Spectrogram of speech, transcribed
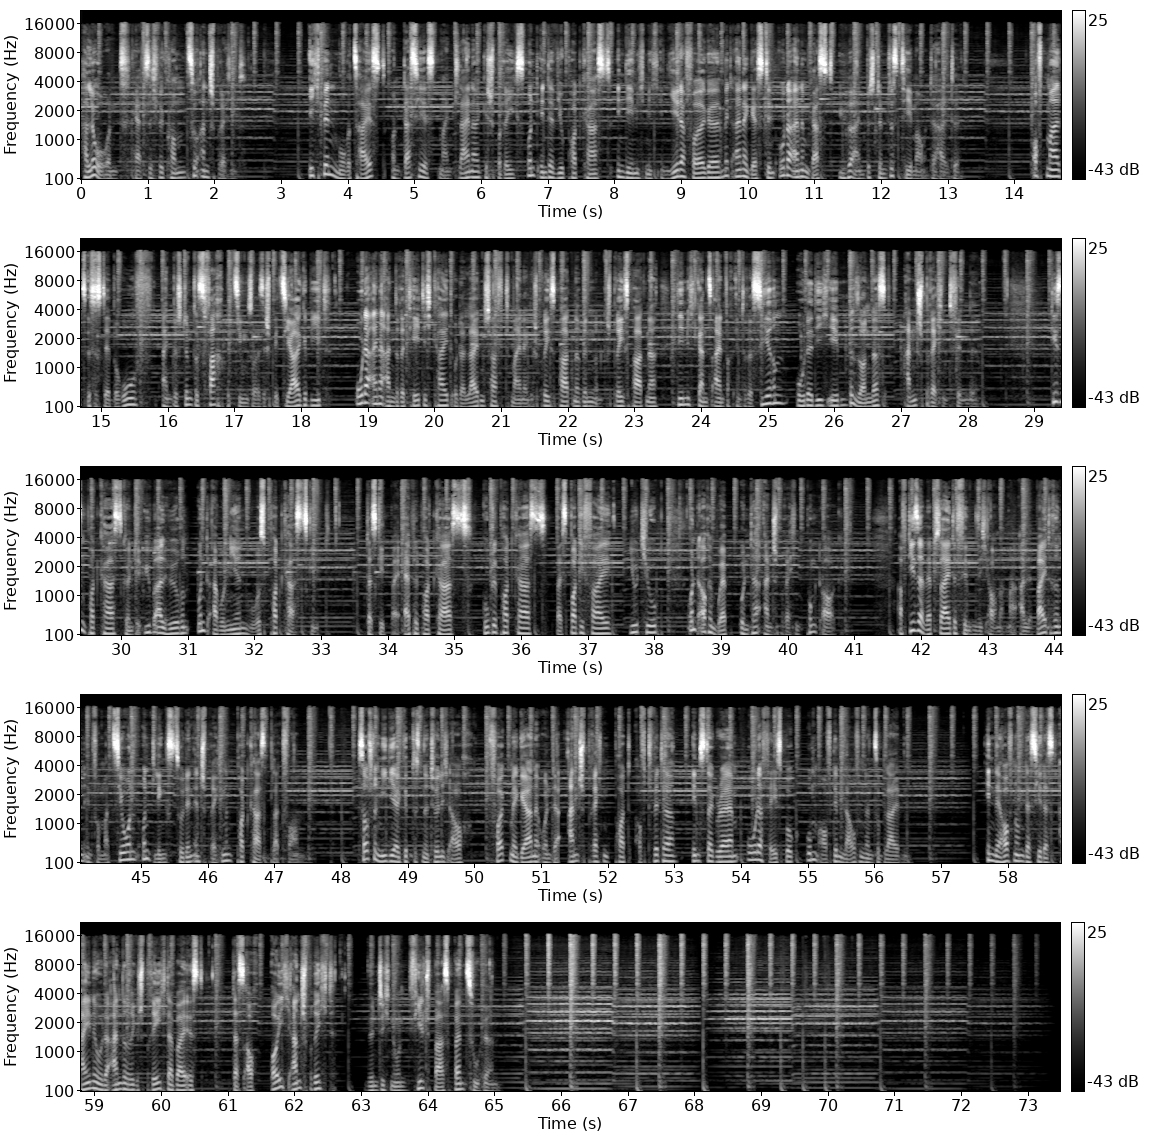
Hallo und herzlich willkommen zu Ansprechend. Ich bin Moritz Heist und das hier ist mein kleiner Gesprächs- und Interview-Podcast, in dem ich mich in jeder Folge mit einer Gästin oder einem Gast über ein bestimmtes Thema unterhalte. Oftmals ist es der Beruf, ein bestimmtes Fach bzw. Spezialgebiet oder eine andere Tätigkeit oder Leidenschaft meiner Gesprächspartnerinnen und Gesprächspartner, die mich ganz einfach interessieren oder die ich eben besonders ansprechend finde. Diesen Podcast könnt ihr überall hören und abonnieren, wo es Podcasts gibt. Das geht bei Apple Podcasts, Google Podcasts, bei Spotify, YouTube und auch im Web unter ansprechend.org. Auf dieser Webseite finden sich auch nochmal alle weiteren Informationen und Links zu den entsprechenden Podcast-Plattformen. Social Media gibt es natürlich auch. Folgt mir gerne unter ansprechend.pod auf Twitter, Instagram oder Facebook, um auf dem Laufenden zu bleiben. In der Hoffnung, dass hier das eine oder andere Gespräch dabei ist, das auch euch anspricht, wünsche ich nun viel Spaß beim Zuhören.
